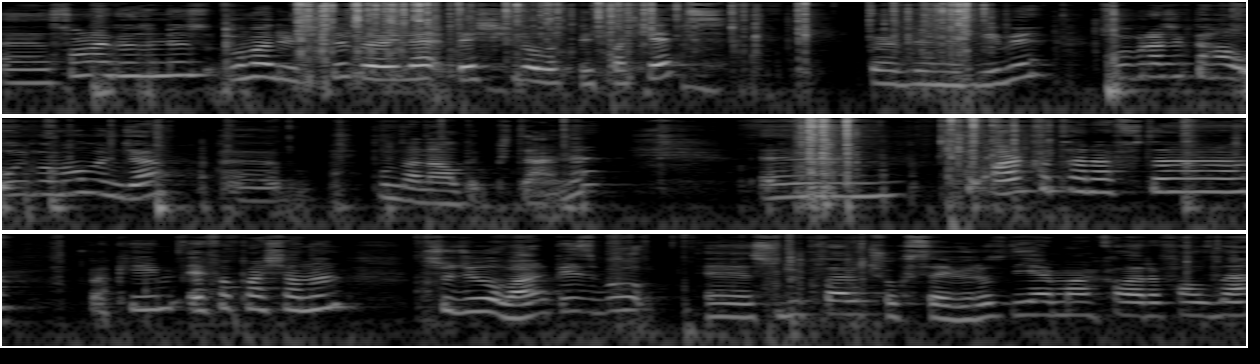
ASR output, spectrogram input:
Ee, sonra gözümüz buna düştü. Böyle 5 kiloluk bir paket. Gördüğünüz gibi. Bu birazcık daha uygun olunca e, bundan aldık bir tane. Ee, şu arka tarafta bakayım Efe Paşa'nın sucuğu var. Biz bu e, sucukları çok seviyoruz. Diğer markaları fazla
